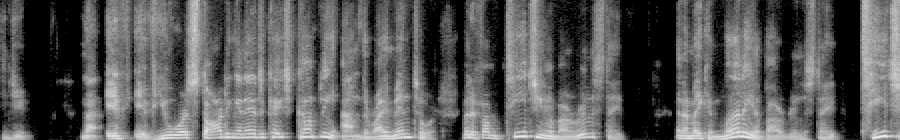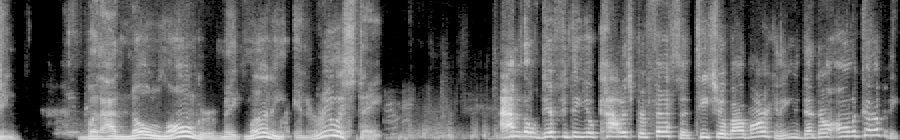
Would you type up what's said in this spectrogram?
Did you? Now, if if you are starting an education company, I'm the right mentor. But if I'm teaching about real estate and I'm making money about real estate, teaching but I no longer make money in real estate. I'm no different than your college professor teach you about marketing that don't own a company.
